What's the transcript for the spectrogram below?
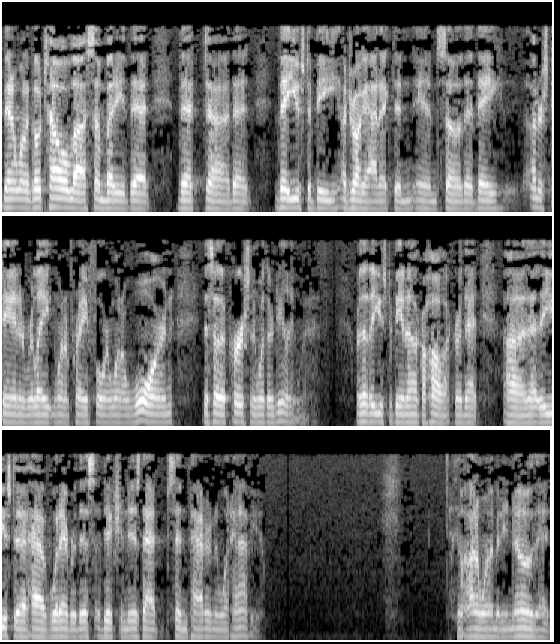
They don't want to go tell uh, somebody that that uh, that they used to be a drug addict and, and so that they understand and relate and want to pray for and want to warn this other person what they're dealing with. Or that they used to be an alcoholic or that, uh, that they used to have whatever this addiction is, that sin pattern and what have you. So I don't want anybody to know that,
